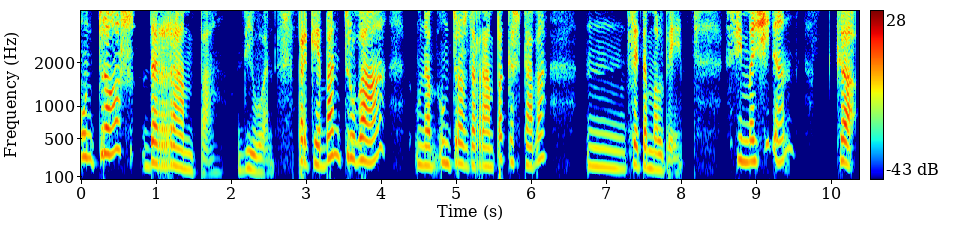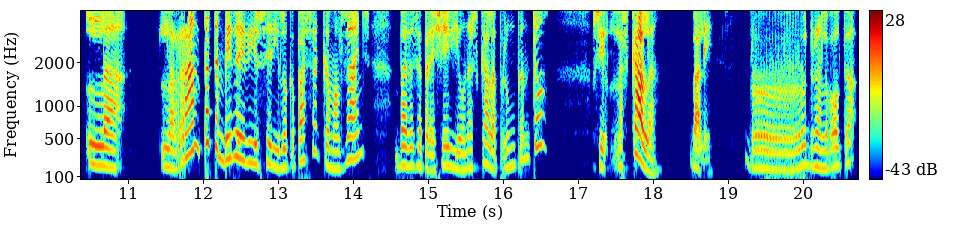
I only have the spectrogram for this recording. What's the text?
un tros de rampa, diuen, perquè van trobar una, un tros de rampa que estava mm, fet amb el bé. S'imaginen que la, la rampa també devia ser-hi, el que passa que amb els anys va desaparèixer, hi havia una escala per un cantó, o sigui, l'escala, vale, donant la volta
